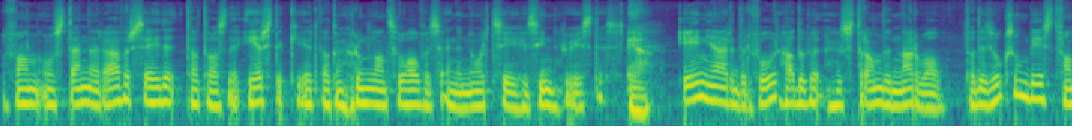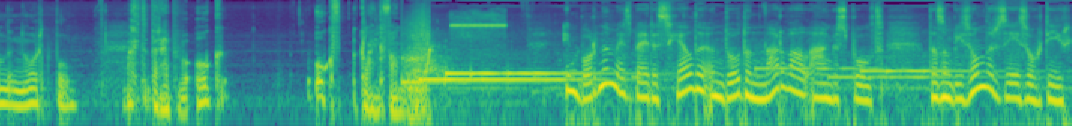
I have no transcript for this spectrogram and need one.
van Oostende-Raverzijde, dat was de eerste keer dat een Groenlandse walvis in de Noordzee gezien geweest is. Ja. Eén jaar ervoor hadden we een gestrande narwal. Dat is ook zo'n beest van de Noordpool. Wacht, daar hebben we ook, ook klank van. In Bornem is bij de Schelde een dode narwal aangespoeld. Dat is een bijzonder zeezoogdier.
